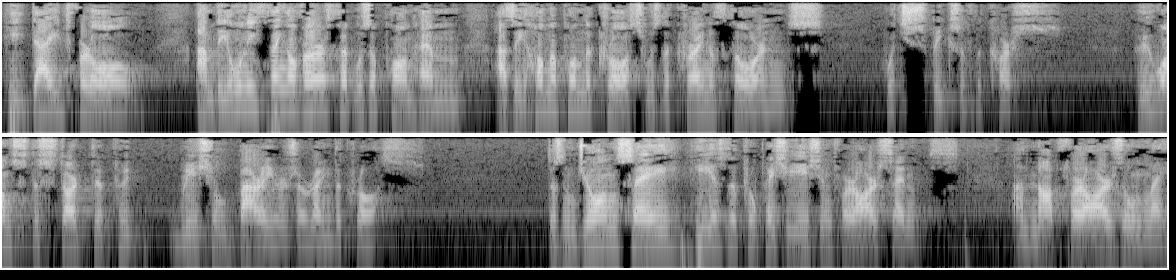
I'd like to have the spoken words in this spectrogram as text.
He died for all. And the only thing of earth that was upon him as he hung upon the cross was the crown of thorns, which speaks of the curse. Who wants to start to put racial barriers around the cross? Doesn't John say he is the propitiation for our sins? and not for ours only,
